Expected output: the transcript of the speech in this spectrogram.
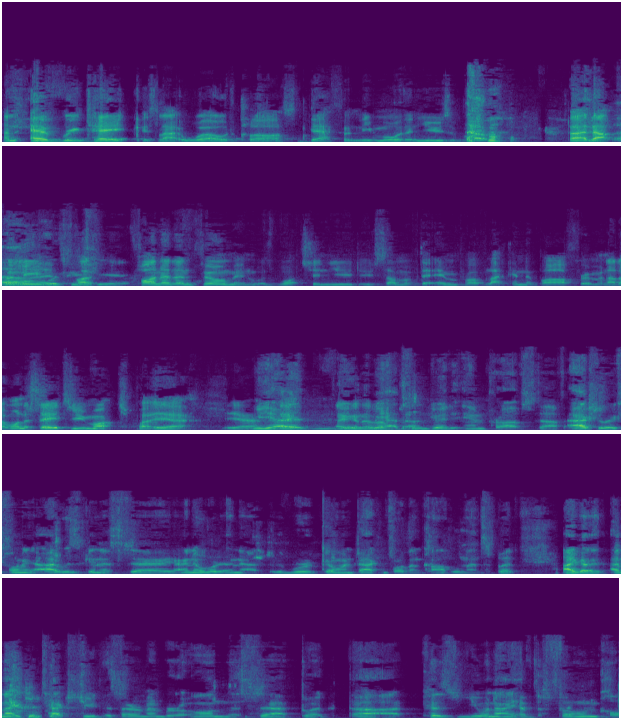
and every take is like world class, definitely more than usable. Like that for Oh, me was fun, funner than filming was watching you do some of the improv like in the bathroom and I don't want to say too much but yeah yeah we they- had they're gonna we had that. some good improv stuff. Actually, funny. I was gonna say. I know we're gonna we're going back and forth on compliments, but I got and I can text you this. I remember on the set, but uh, because you and I have the phone call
